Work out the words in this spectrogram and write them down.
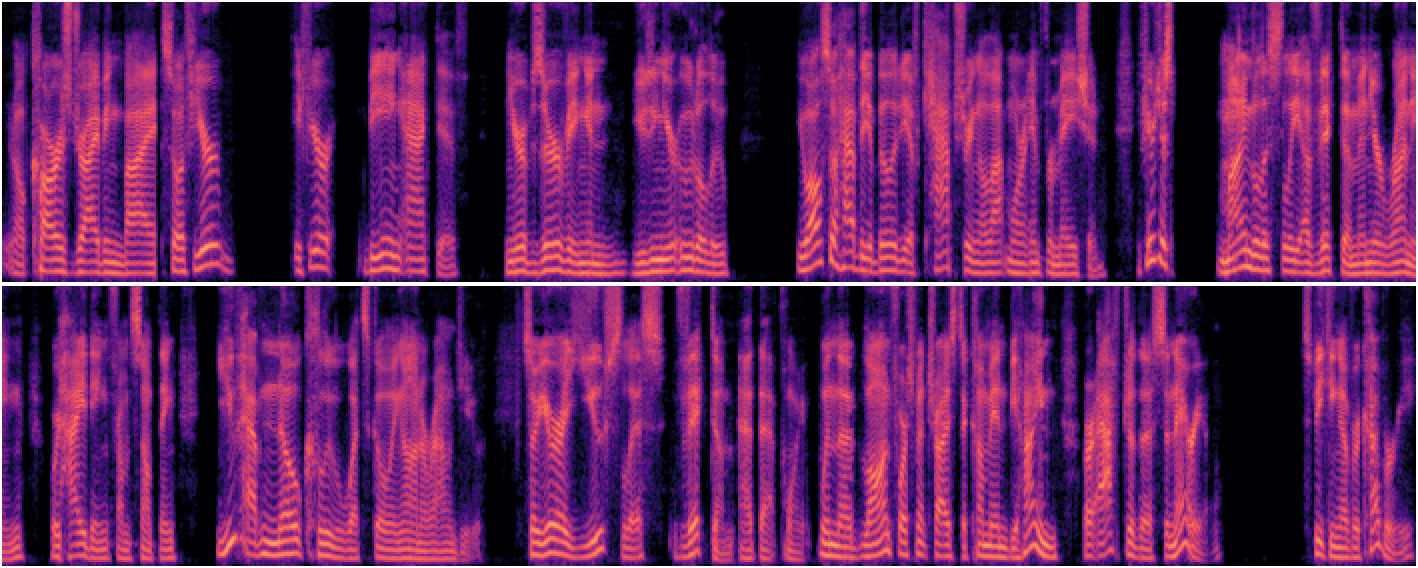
you know, cars driving by. So if you're if you're being active, you're observing and using your OODA loop, you also have the ability of capturing a lot more information. If you're just mindlessly a victim and you're running or hiding from something, you have no clue what's going on around you. So you're a useless victim at that point. When the law enforcement tries to come in behind or after the scenario, speaking of recovery,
